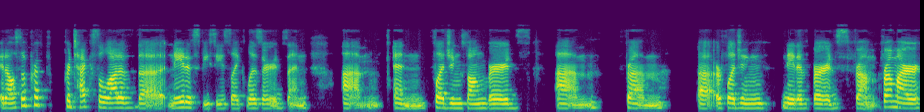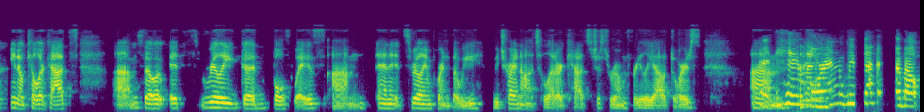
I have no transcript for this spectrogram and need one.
it also pr protects a lot of the native species like lizards and um, and fledging songbirds um, from uh, or fledging native birds from from our you know killer cats. Um, so it's really good both ways. Um, and it's really important that we we try not to let our cats just roam freely outdoors. Um, hey, then, Lauren, we've got about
